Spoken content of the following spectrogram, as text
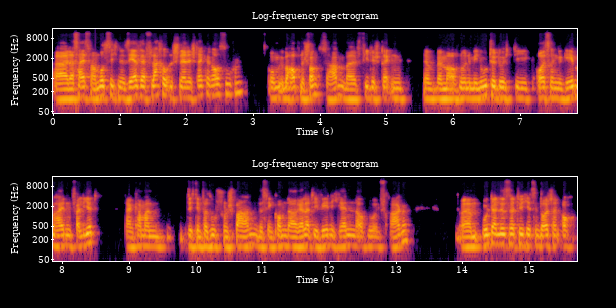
Äh, das heißt, man muss sich eine sehr, sehr flache und schnelle Strecke raussuchen, um überhaupt eine Chance zu haben, weil viele Strecken, ne, wenn man auch nur eine Minute durch die äußeren Gegebenheiten verliert, dann kann man sich den Versuch schon sparen. Deswegen kommen da relativ wenig Rennen auch nur in Frage. Ähm, und dann ist es natürlich jetzt in Deutschland auch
